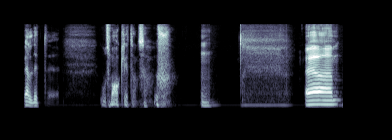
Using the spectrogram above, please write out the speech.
väldigt eh, osmakligt. Alltså. Mm. Um,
